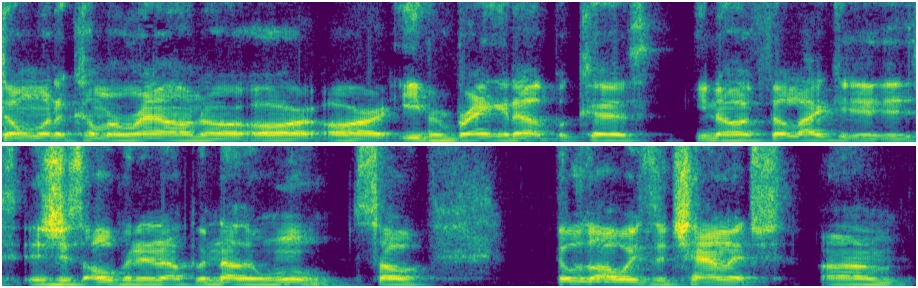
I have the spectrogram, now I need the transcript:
don't want to come around or or or even bring it up because you know it felt like it's just opening up another wound. So it was always a challenge um,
